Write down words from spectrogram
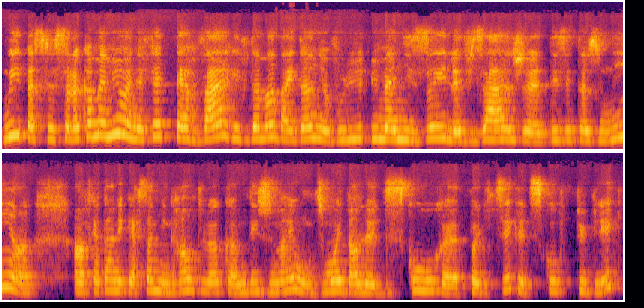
Oui, parce que ça a quand même eu un effet pervers. Évidemment, Biden a voulu humaniser le visage des États-Unis en, traitant les personnes migrantes là, comme des humains, ou du moins dans le discours euh, politique, le discours public.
